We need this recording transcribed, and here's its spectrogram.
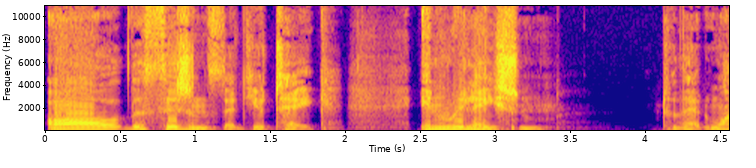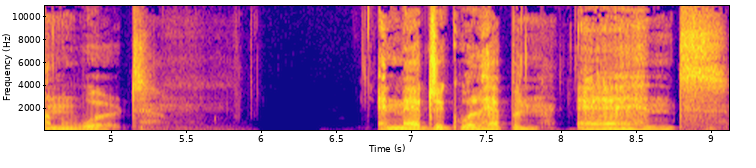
all decisions that you take in relation to that one word and magic will happen. And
